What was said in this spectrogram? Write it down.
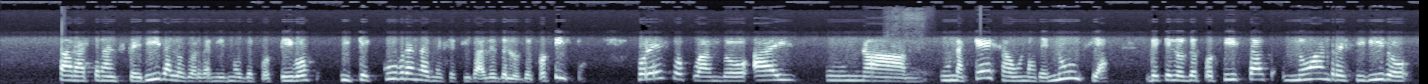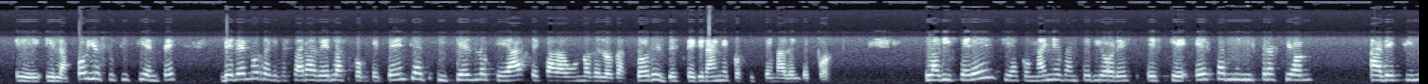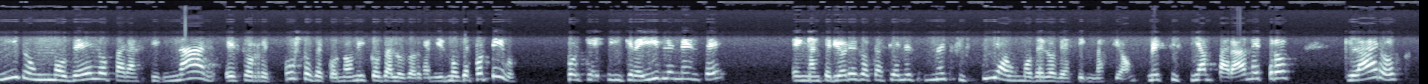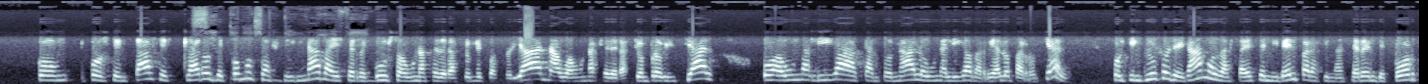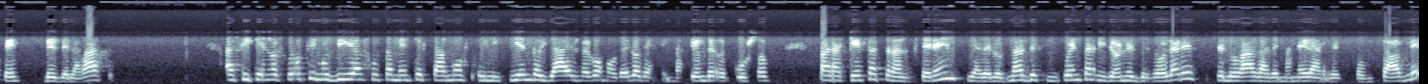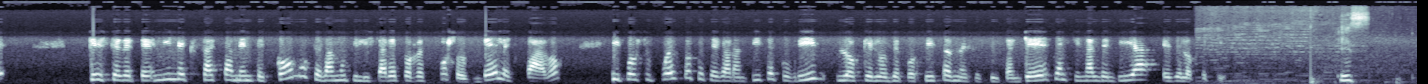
para transferir a los organismos deportivos y que cubran las necesidades de los deportistas. Por eso, cuando hay una, una queja, una denuncia de que los deportistas no han recibido eh, el apoyo suficiente, debemos regresar a ver las competencias y qué es lo que hace cada uno de los actores de este gran ecosistema del deporte. La diferencia con años anteriores es que esta administración ha definido un modelo para asignar esos recursos económicos a los organismos deportivos, porque increíblemente en anteriores ocasiones no existía un modelo de asignación, no existían parámetros claros con porcentajes claros de cómo se asignaba ese recurso a una federación ecuatoriana o a una federación provincial o a una liga cantonal o una liga barrial o parroquial, porque incluso llegamos hasta ese nivel para financiar el deporte desde la base. Así que en los próximos días justamente estamos emitiendo ya el nuevo modelo de asignación de recursos para que esa transferencia de los más de 50 millones de dólares se lo haga de manera responsable, que se determine exactamente cómo se van a utilizar esos recursos del Estado y por supuesto que se garantice cubrir lo que los deportistas necesitan, que ese al final del día es el objetivo. Es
